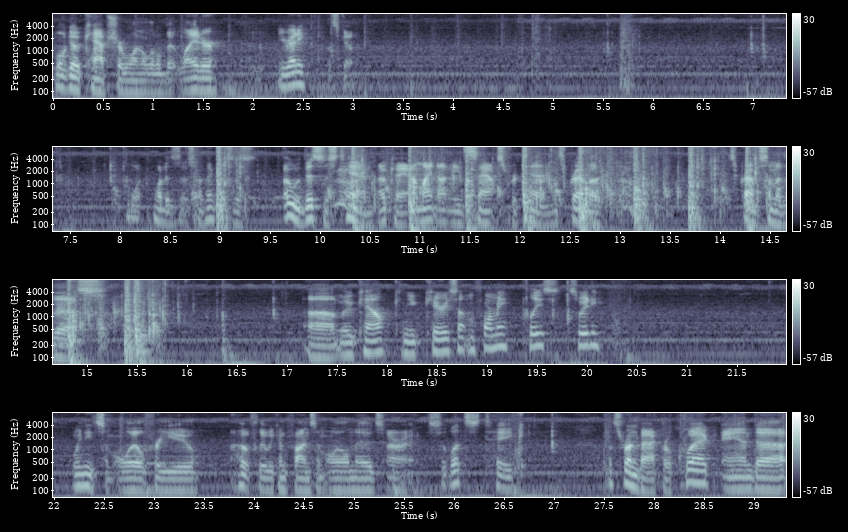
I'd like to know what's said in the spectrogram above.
We'll go capture one a little bit later. You ready? Let's go. What, what is this? I think this is... Oh, this is 10. Okay, I might not need saps for 10. Let's grab a... Let's grab some of this. Uh, Moo Cow, can you carry something for me, please, sweetie? We need some oil for you hopefully we can find some oil nodes. Alright, so let's take, let's run back real quick and uh,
